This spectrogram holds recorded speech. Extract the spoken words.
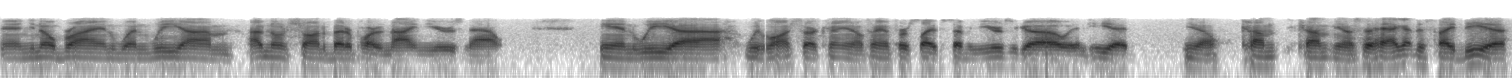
And you know, Bryan, when we, um, I've known Sean a better part of nine years now, and we, uh, we launched our, you know, Family First Life seven years ago, and he had, you know, come, come, you know, said, hey, I got this idea,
